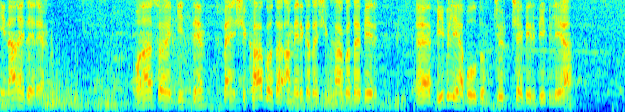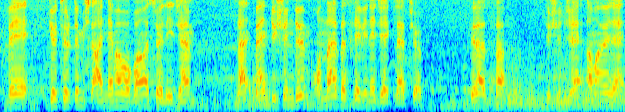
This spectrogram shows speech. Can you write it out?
inan ederim. Ondan sonra gittim. Ben Chicago'da, Amerika'da Chicago'da bir e, Biblia buldum. Türkçe bir Biblia. Ve götürdüm işte anneme babama söyleyeceğim. Ben düşündüm, onlar da sevinecekler çok. Biraz saf düşünce ama öyle.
